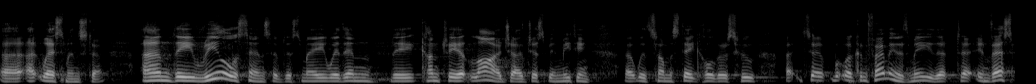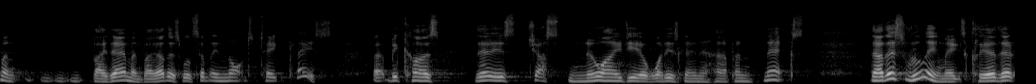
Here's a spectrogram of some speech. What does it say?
uh, at Westminster and the real sense of dismay within the country at large. I've just been meeting uh, with some stakeholders who uh, so were confirming with me that uh, investment by them and by others will simply not take place uh, because there is just no idea what is going to happen next. Now, this ruling makes clear there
